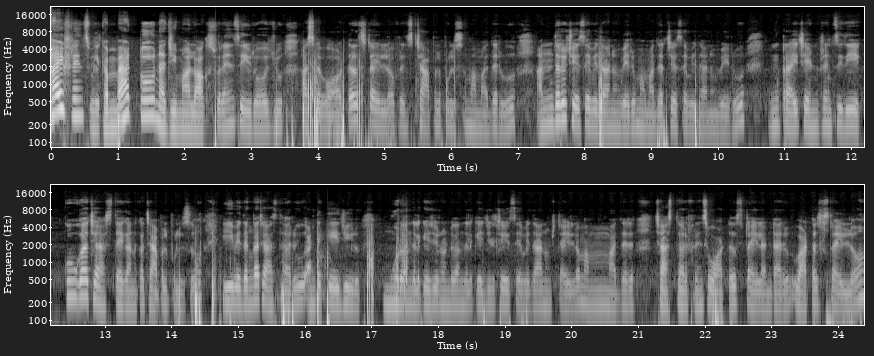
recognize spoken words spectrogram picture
Hi friends welcome back to Najima logs friends ఈరోజు అసలు వాటర్ స్టైల్లో ఫ్రెండ్స్ చేపల పులుసు మా మదరు అందరూ చేసే విధానం వేరు మా మదర్ చేసే విధానం వేరు. ట్రై చేయండి ఫ్రెండ్స్ ఇది ఎక్కువగా చేస్తే కనుక చేపల పులుసు. ఈ విధంగా చేస్తారు. అంటే కేజీలు. మూడు వందల కేజీలు రెండు వందల కేజీలు చేసే విధానం స్టైల్లో మా మదర్ చేస్తారు ఫ్రెండ్స్. వాటర్ స్టైల్ అంటారు. వాటర్ స్టైల్లో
